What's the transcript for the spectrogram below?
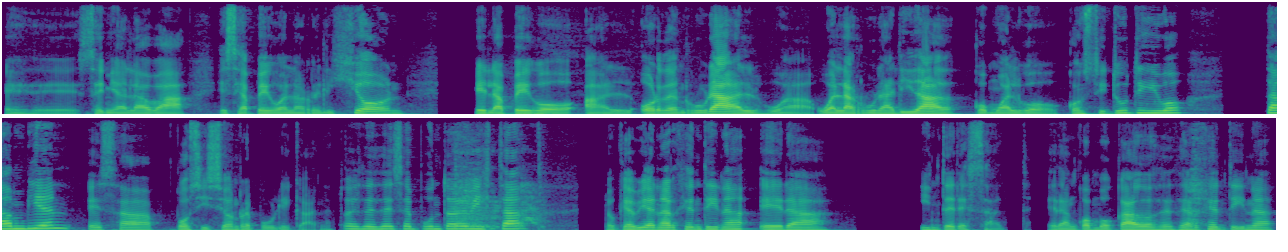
eh, señalaba ese apego a la religión, el apego al orden rural o a, o a la ruralidad como algo constitutivo, también esa posición republicana. Entonces, desde ese punto de vista, lo que había en Argentina era interesante. Eran convocados desde Argentina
